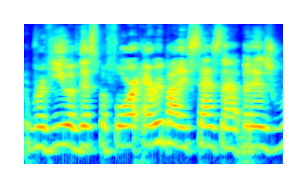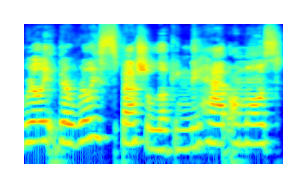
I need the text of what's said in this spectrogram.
review of this before, everybody says that, but it is really, they're really special looking. They have almost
